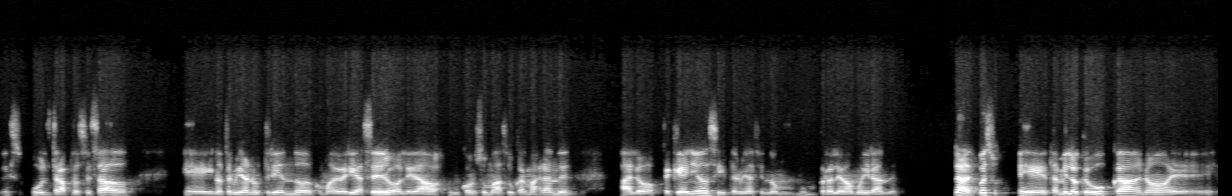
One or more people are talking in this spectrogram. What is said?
es ultra procesado eh, y no termina nutriendo como debería ser o le da un consumo de azúcar más grande a los pequeños y termina siendo un, problema muy grande. después eh, también lo que busca ¿no? Eh,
